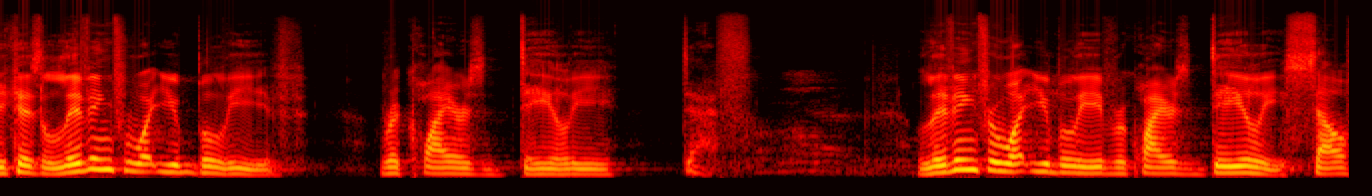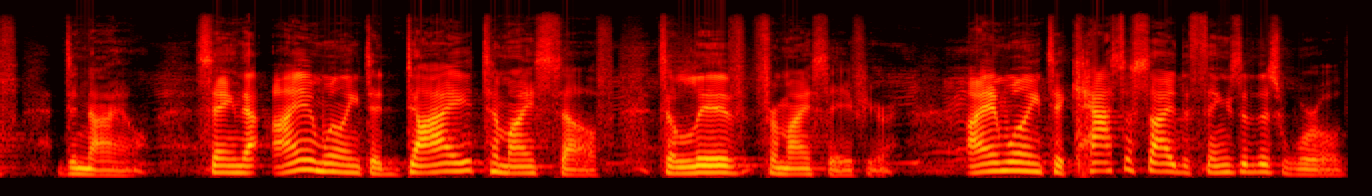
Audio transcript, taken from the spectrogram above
Because living for what you believe requires daily death. Living for what you believe requires daily self denial, saying that I am willing to die to myself to live for my Savior. I am willing to cast aside the things of this world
